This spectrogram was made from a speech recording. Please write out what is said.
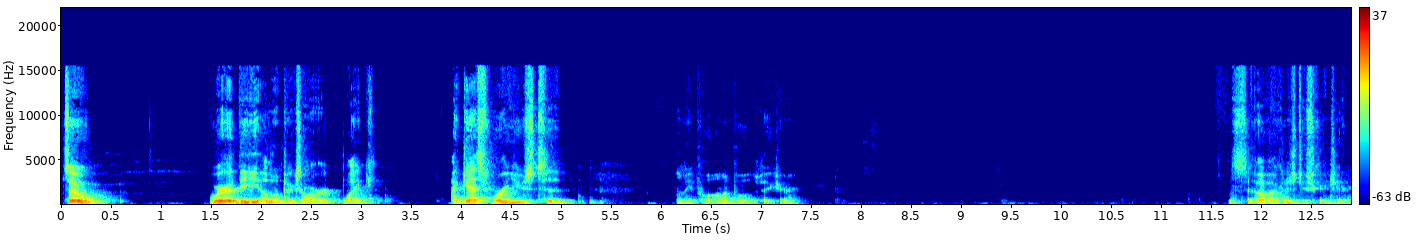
So, where the Olympics are, like, I guess we're used to. Let me pull. I'm gonna pull this picture. Let's. Oh, I can just do screen share.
